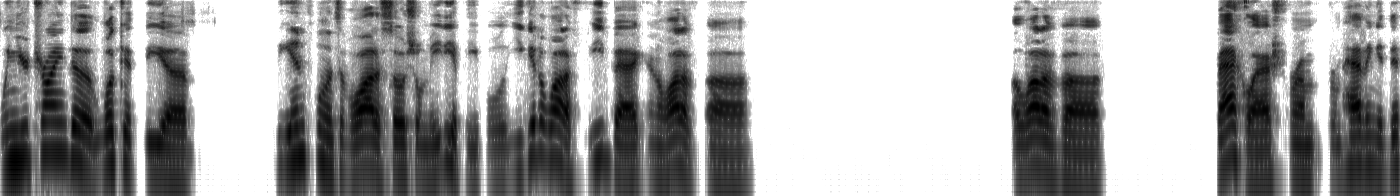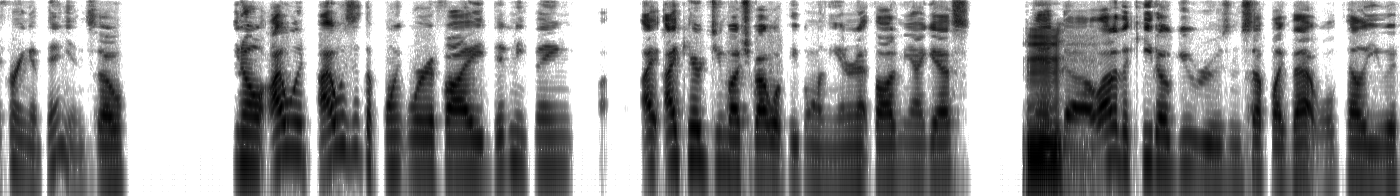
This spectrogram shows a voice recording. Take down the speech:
when you're trying to look at the uh, the influence of a lot of social media people, you get a lot of feedback and a lot of uh, a lot of uh, backlash from from having a differing opinion. So you know, I would I was at the point where if I did anything, I I cared too much about what people on the internet thought of me. I guess, mm, and uh, a lot of the keto gurus and stuff like that will tell you if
